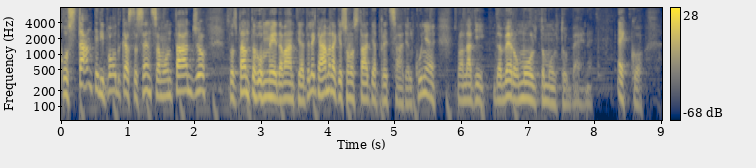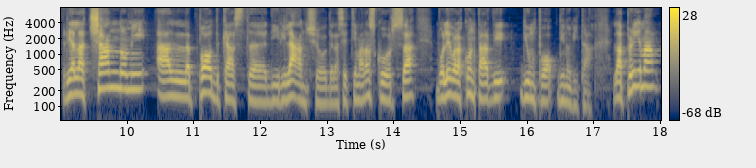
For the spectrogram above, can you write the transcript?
costante di podcast senza montaggio, soltanto con me davanti alla telecamera, che sono stati apprezzati. Alcuni sono andati davvero molto molto bene. Ecco, riallacciandomi al podcast di rilancio della settimana scorsa, volevo raccontarvi di un po' di novità. La prima,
